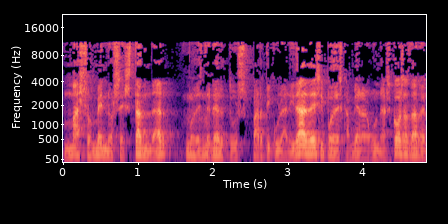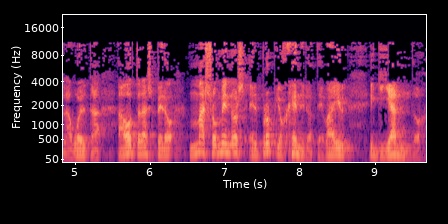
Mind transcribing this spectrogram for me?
más o menos estándar. Puedes tener tus particularidades y puedes cambiar algunas cosas, darle la vuelta a otras, pero más o menos el propio género te va a ir guiando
